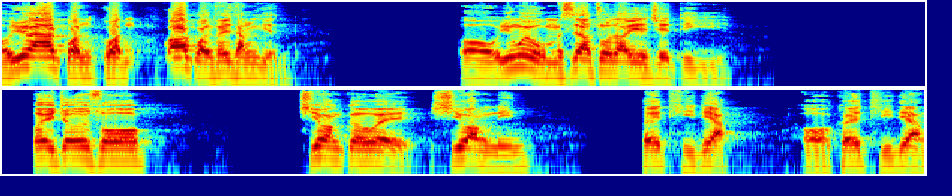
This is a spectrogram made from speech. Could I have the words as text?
哦，因为阿管管阿管非常严。哦，因为我们是要做到业界第一，所以就是说，希望各位，希望您可以体谅，哦，可以体谅，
